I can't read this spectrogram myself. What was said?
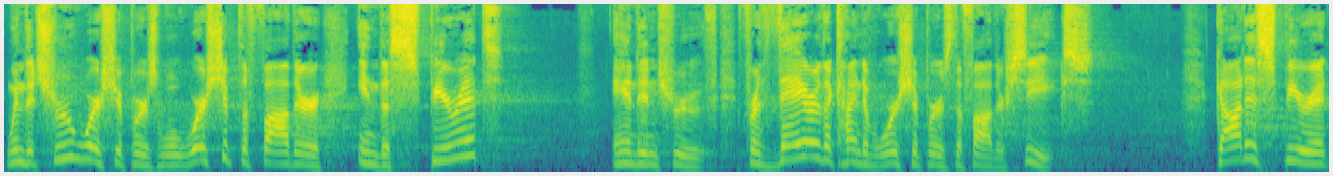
when the true worshipers will worship the Father in the Spirit and in truth. For they are the kind of worshipers the Father seeks. God is spirit,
